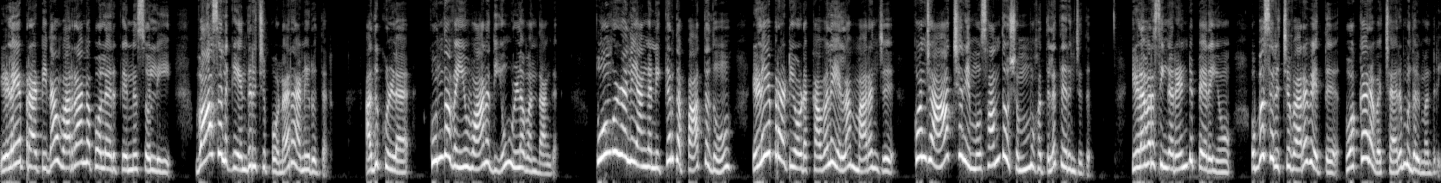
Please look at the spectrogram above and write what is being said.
இளைய பிராட்டி தான் வர்றாங்க போல இருக்குன்னு சொல்லி வாசலுக்கு எந்திரிச்சு போனார் அனிருத்தர். அதுக்குள்ள குந்தவையும் வானதியும் உள்ள வந்தாங்க. பூங்குழலி அங்க நிக்கிறத பார்த்ததும் இளைய பிராட்டியோட கவலையெல்லாம் மறைஞ்சு கொஞ்சம் ஆச்சரியமும் சந்தோஷமும் முகத்துல தெரிஞ்சது. இளவரசிங்க ரெண்டு பேரையும் உபசரிச்சு வரவேத்து உட்கார வச்சாரு முதல் மந்திரி.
